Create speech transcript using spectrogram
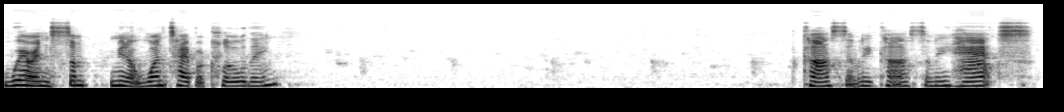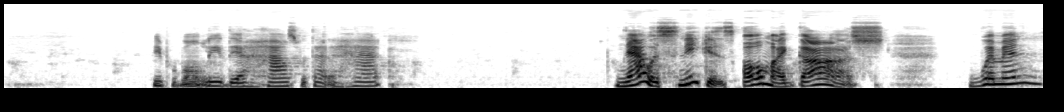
Wearing some you know, one type of clothing. Constantly, constantly. Hats. People won't leave their house without a hat. Now it's sneakers. Oh my gosh. Women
